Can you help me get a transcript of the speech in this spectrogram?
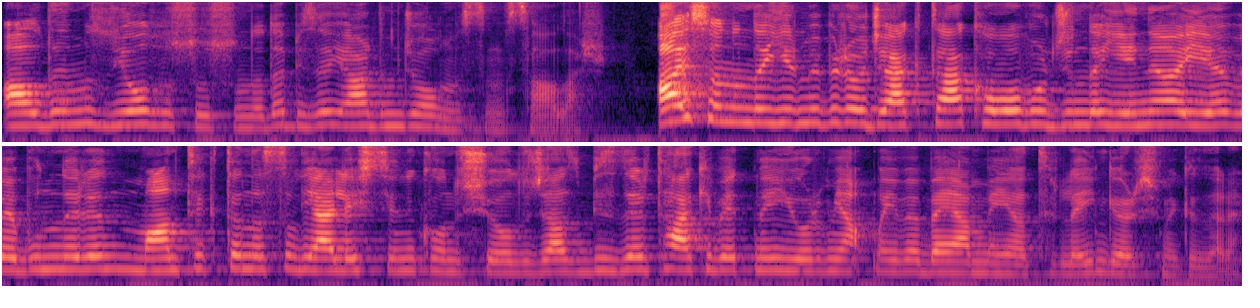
aldığımız yol hususunda da bize yardımcı olmasını sağlar. Ay sonunda 21 Ocak'ta Kova burcunda yeni ayı ve bunların mantıkta nasıl yerleştiğini konuşuyor olacağız. Bizleri takip etmeyi, yorum yapmayı ve beğenmeyi hatırlayın. Görüşmek üzere.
